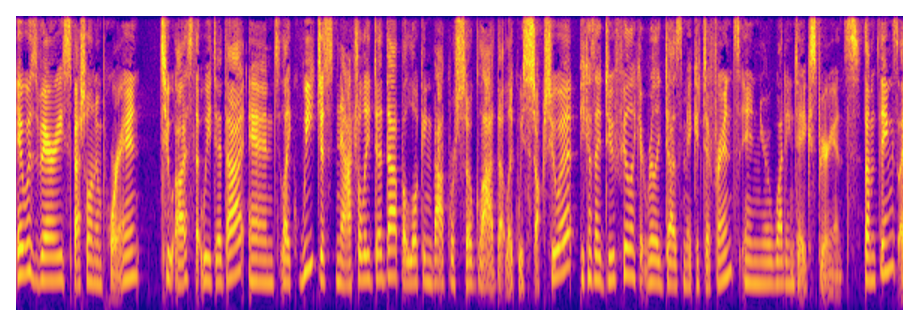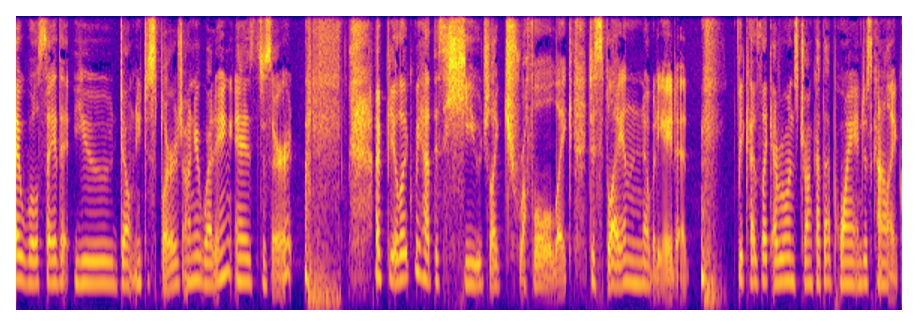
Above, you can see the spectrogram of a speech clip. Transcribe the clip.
it was very special and important to us that we did that and like we just naturally did that but looking back we're so glad that like we stuck to it because I do feel like it really does make a difference in your wedding day experience. Some things I will say that you don't need to splurge on your wedding is dessert. I feel like we had this huge like truffle like display and nobody ate it because like everyone's drunk at that point and just kind of like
